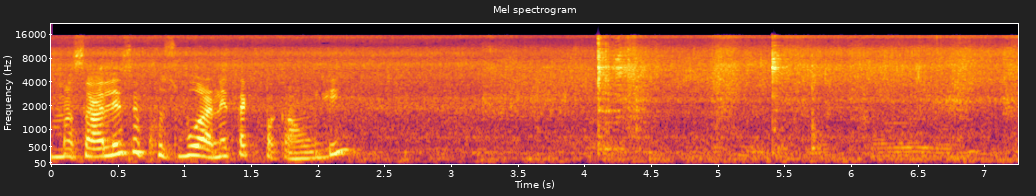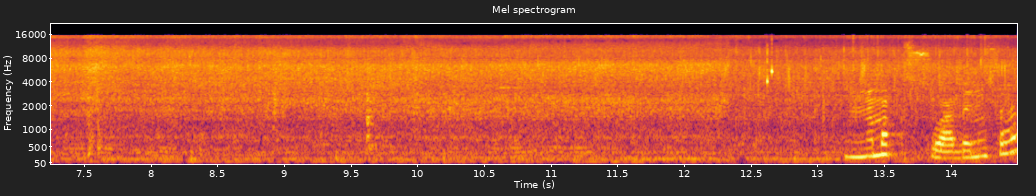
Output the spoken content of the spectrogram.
मसाले से खुशबू आने तक पकाऊँगी। नमक स्वाद अनुसार।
